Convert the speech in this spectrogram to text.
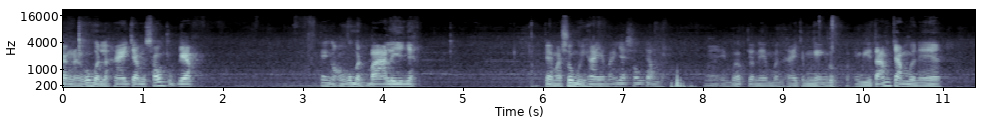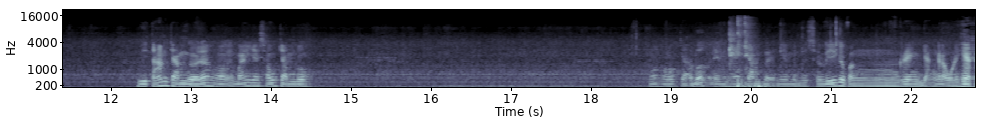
Cân nặng của mình là 260g cái ngọn của mình 3 ly nha. Cái mã số 12 em bán giá 600 này em bóp cho anh em mình 200 ngàn luôn. Em ghi 800 rồi nè. Ghi 800 rồi đó. Thôi, em bán giá 600 luôn. Nó hỗ trợ bớt anh em 200 về. Anh em mình xử lý cái phần ren dặn cái đầu này ha.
